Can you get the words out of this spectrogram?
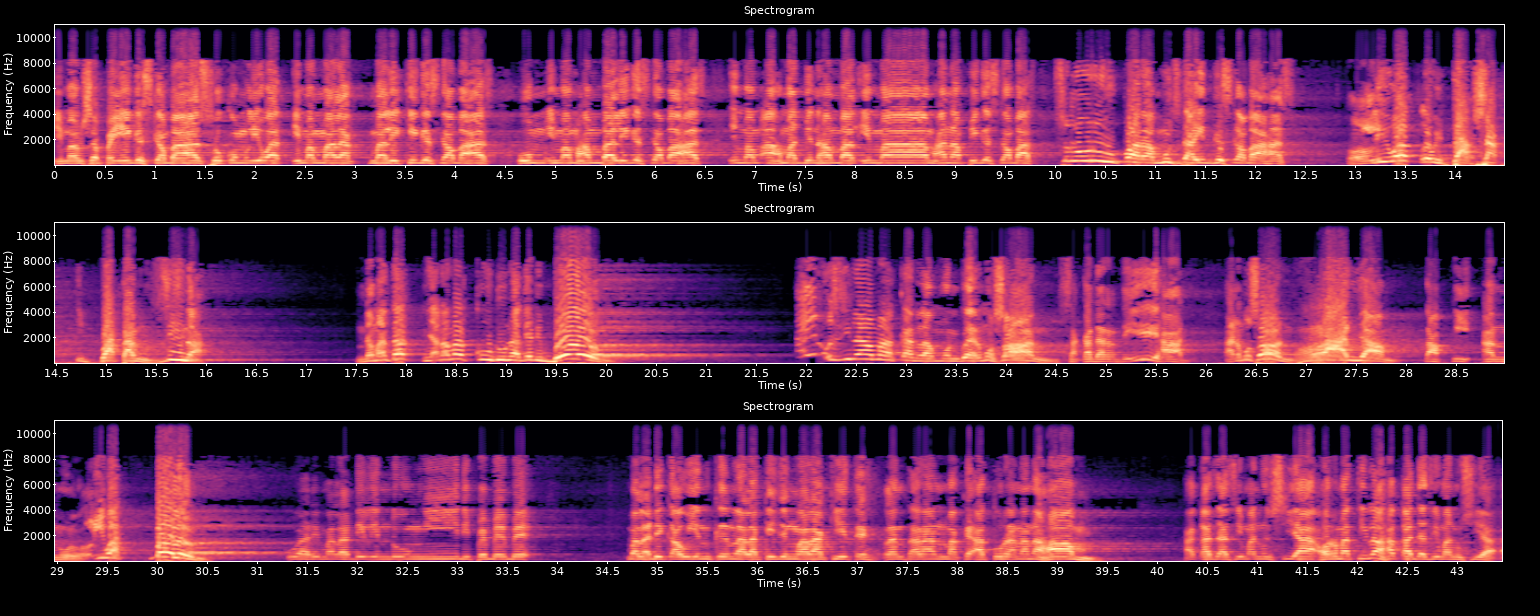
Imam Syafi'i geus ngabahas hukum liwat, Imam Malak Maliki geus ngabahas, Um Imam Hambali geus ngabahas, Imam Ahmad bin Hambal, Imam Hanafi geus ngabahas, seluruh para mujtahid geus ngabahas. Liwat leuwih dahsyat ibatan zina. Namatat nyana mah kudu naga dibeum. Ayo zina makan lamun gue muson sakadar diihad. anu muson ranjam tapi anu liwat belum. Kuari malah dilindungi di PBB malah dikawinkan lalaki jeng lalaki teh lantaran make aturan anak ham. Hak azazi manusia hormatilah hak azazi manusia.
